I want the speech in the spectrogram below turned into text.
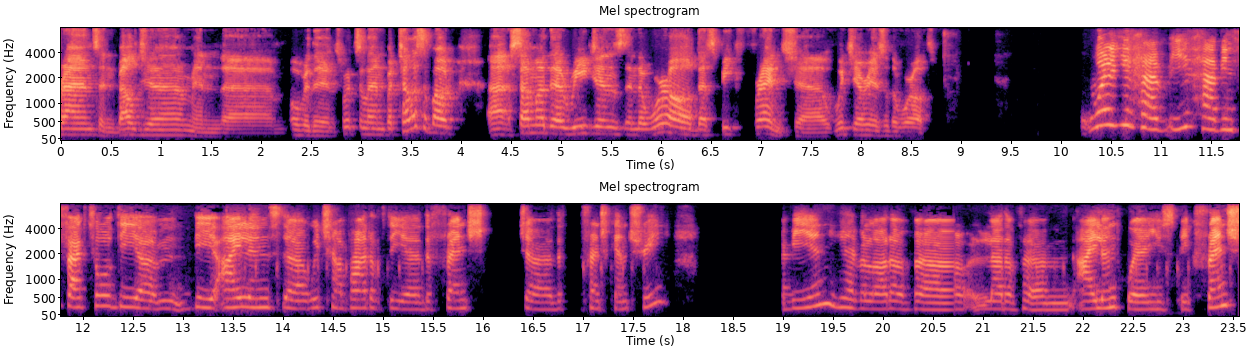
France and Belgium and um, over there in Switzerland. But tell us about uh, some of the regions in the world that speak French. Uh, which areas of the world? Well, you have you have in fact all the um, the islands uh, which are part of the uh, the French uh, the French country. Caribbean. You have a lot of uh, a lot of um, island where you speak French,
